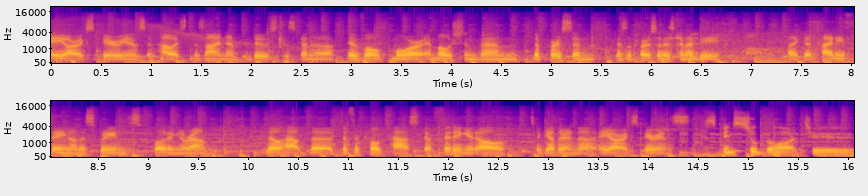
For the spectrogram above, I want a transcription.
AR experience and how it's designed and produced is going to evoke more emotion than the person, because the person is going to be like a tiny thing on the screen just floating around. They'll have the difficult task of fitting it all together in the AR experience. It's been super hard to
